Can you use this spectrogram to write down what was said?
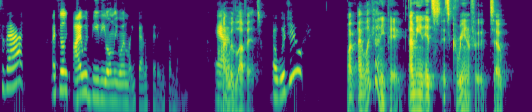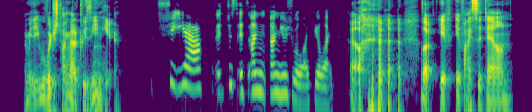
to that i feel like i would be the only one like benefiting from that I would love it. oh would you Well, I I like honey pig. I mean, it's it's Korean food, so I mean, eh, we're just talking about a cuisine here. she yeah it just it's un, unusual i feel like Oh, look if if I sit down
